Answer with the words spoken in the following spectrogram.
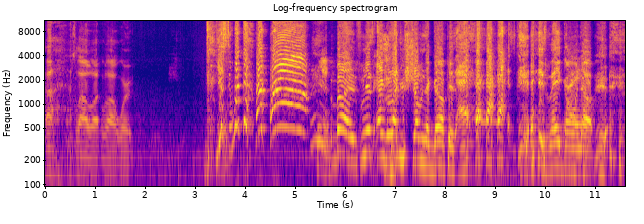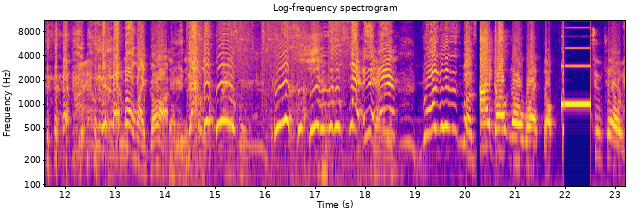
Ah, that's a lot, of, a lot of work. yes, what the? But from this angle, like you shoving the gun up his ass, and his leg going up. Am shoving oh my god! shoving this That- shit right up his- Bro, look at this bus. I don't know what the f to tell you.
